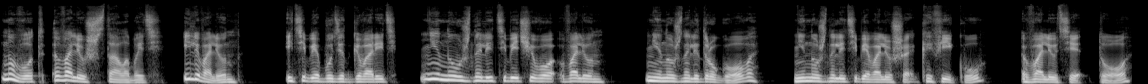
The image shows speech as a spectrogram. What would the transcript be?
«Ну вот, Валюш стало быть. Или Валюн. И тебе будет говорить, не нужно ли тебе чего, Валюн? Не нужно ли другого? Не нужно ли тебе, Валюша, кофейку? В валюте то,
